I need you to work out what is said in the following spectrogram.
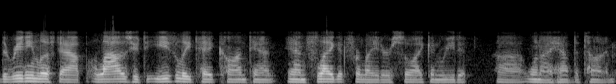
the Reading List app allows you to easily take content and flag it for later so I can read it uh, when I have the time.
